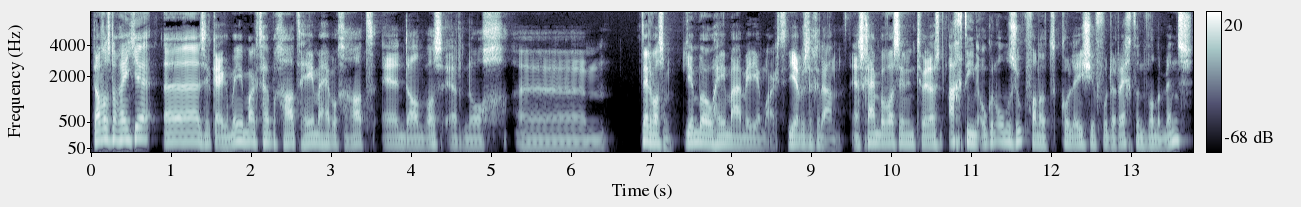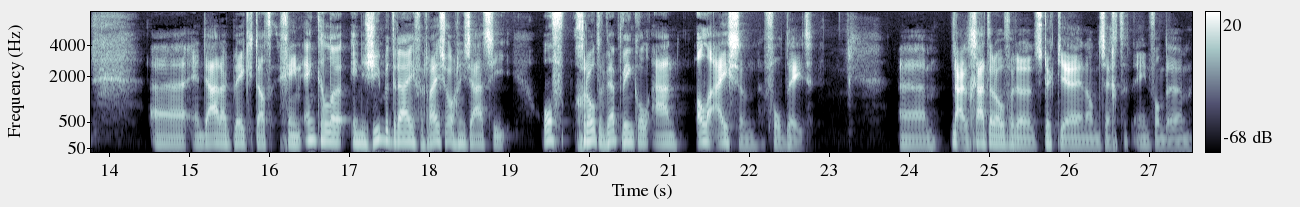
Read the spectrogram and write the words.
dat was nog eentje. Uh, eens even kijken. Mediamarkt hebben gehad, Hema hebben gehad. En dan was er nog... Um, nee, dat was hem. Jumbo, Hema, Mediamarkt. Die hebben ze gedaan. En schijnbaar was er in 2018 ook een onderzoek van het College voor de Rechten van de Mens. Uh, en daaruit bleek dat geen enkele energiebedrijf, reisorganisatie of grote webwinkel aan alle eisen voldeed. Um, nou, het gaat erover een stukje en dan zegt een van de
